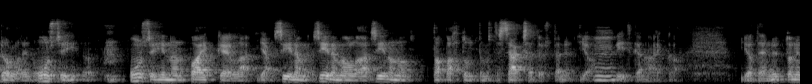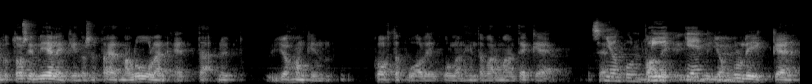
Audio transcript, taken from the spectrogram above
dollarin unssi, unssihinnan paikkeilla ja siinä, siinä, me ollaan, siinä on tapahtunut tämmöistä säksätystä nyt jo mm. pitkän aikaa. Joten nyt on niin tosi mielenkiintoiset ajat. Mä luulen, että nyt johonkin kohtapuoliin kullan hinta varmaan tekee sen jonkun vali, liikkeen. Jonkun mm. liikkeen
